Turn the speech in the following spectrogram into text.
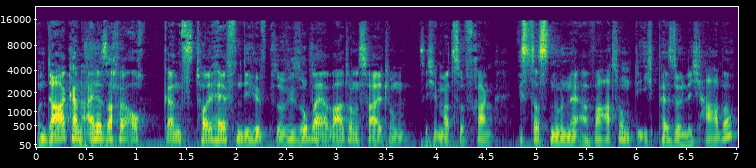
Und da kann eine Sache auch ganz toll helfen, die hilft sowieso bei Erwartungshaltung, sich immer zu fragen, ist das nur eine Erwartung, die ich persönlich habe?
